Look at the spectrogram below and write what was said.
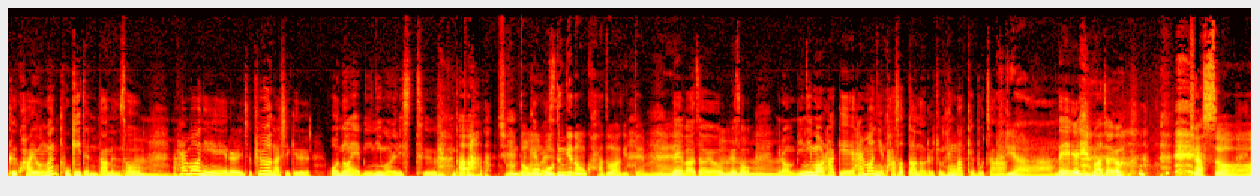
그 과용은 독이 된다면서 음. 할머니를 이제 표현하시기를 언어의 미니멀리스트다. 지금 너무 모든 게 너무 과도하기 때문에. 네, 맞아요. 음. 그래서 이런 미니멀하게 할머니 다섯 단어를 좀 생각해 보자. 그래야. 네, 네. 맞아요. 좋았어.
